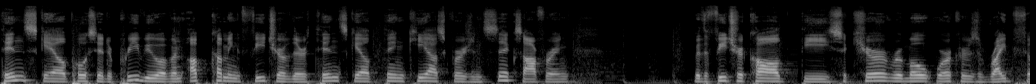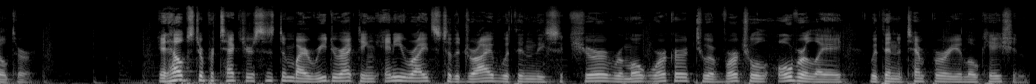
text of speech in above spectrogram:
ThinScale posted a preview of an upcoming feature of their ThinScale Thin Kiosk version 6 offering with a feature called the Secure Remote Workers Write Filter. It helps to protect your system by redirecting any writes to the drive within the secure remote worker to a virtual overlay within a temporary location.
